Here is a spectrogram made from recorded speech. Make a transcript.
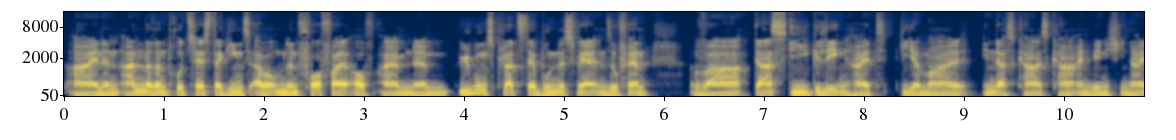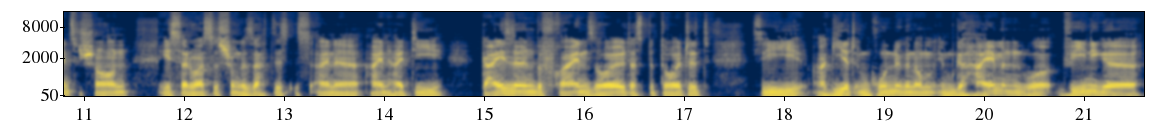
einen anderen Prozess. Da ging es aber um einen Vorfall auf einem Übungsplatz der Bundeswehr. Insofern war das die Gelegenheit, hier mal in das KSK ein wenig hineinzuschauen. Esther, du hast es schon gesagt, es ist eine Einheit, die Geiseln befreien soll. Das bedeutet, sie agiert im Grunde genommen im Geheimen, wo wenige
